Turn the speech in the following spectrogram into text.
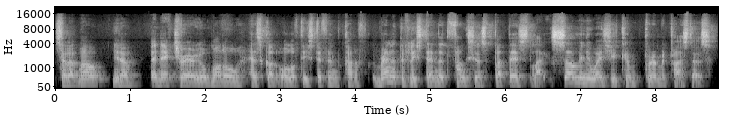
say, like, well, you know, an actuarial model has got all of these different kind of relatively standard functions, but there's like so many ways you can parameterize those.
